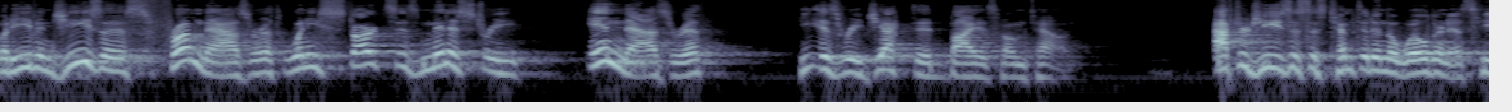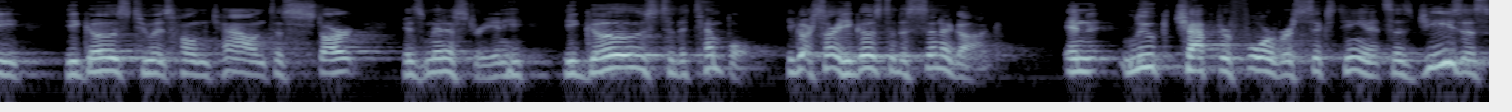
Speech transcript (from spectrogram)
But even Jesus from Nazareth, when he starts his ministry in Nazareth, he is rejected by his hometown. After Jesus is tempted in the wilderness, he, he goes to his hometown to start his ministry, and he, he goes to the temple. He goes, sorry, he goes to the synagogue. In Luke chapter 4, verse 16, it says, Jesus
